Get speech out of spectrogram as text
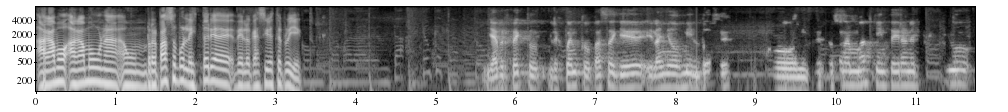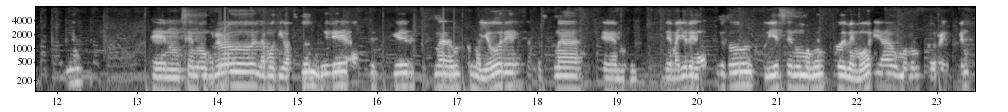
hagamos, hagamos un repaso por la historia de, de, lo que ha sido este proyecto. Ya, perfecto. Les cuento. Pasa que el año 2012, con tres personas más que integran el colectivo, se nos ocurrió la motivación de hacer que las personas adultos mayores, las personas em, de mayor edad, sobre todo, tuviesen un momento de memoria, un momento de reencuentro,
